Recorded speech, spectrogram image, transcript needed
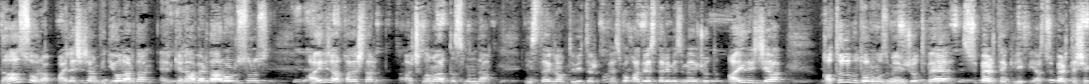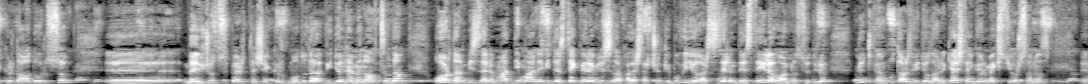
daha sonra paylaşacağım videolardan erken haberdar olursunuz. Ayrıca arkadaşlar açıklamalar kısmında Instagram, Twitter, Facebook adreslerimiz mevcut. Ayrıca katıl butonumuz mevcut ve süper teklif ya süper teşekkür daha doğrusu e, mevcut süper teşekkür modu da videonun hemen altında. Oradan bizlere maddi manevi destek verebilirsiniz arkadaşlar. Çünkü bu videolar sizlerin desteğiyle varlığını sürdürüyor. Lütfen bu tarz videoları gerçekten görmek istiyorsanız e,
